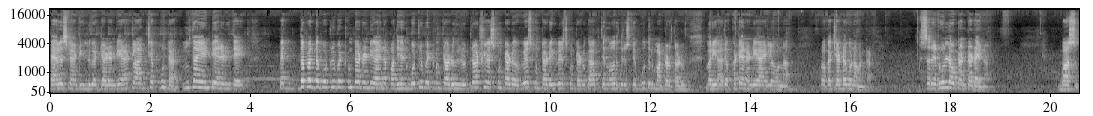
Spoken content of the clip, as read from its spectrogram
ప్యాలెస్ లాంటి ఇల్లు కట్టాడండి అని అట్లా అని చెప్పుకుంటారు. ఇంకా ఏంటి అని అడిగితే పెద్ద పెద్ద బొట్లు పెట్టుకుంటాడండి ఆయన. పదిహేను బొట్లు పెట్టుకుంటాడు రుద్రాక్షలు వేసుకుంటాడు అవి వేసుకుంటాడు ఇవి వేసుకుంటాడు. కాకపోతే నోరు తెరిస్తే బూతులు మాట్లాడతాడు. మరి అది ఒక్కటేనండి ఆయనలో ఉన్న ఒక చెడ్డ గుణం అంటాడు సరే రూల్డ్ అవుట్ అంటాడు ఆయన బాసు.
